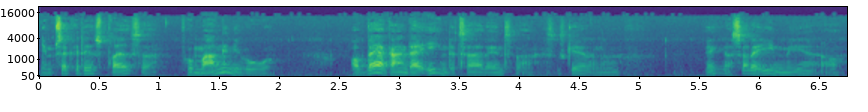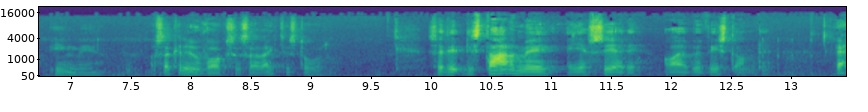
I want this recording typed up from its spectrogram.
jamen så kan det sprede sig på mange niveauer. Og hver gang der er en, der tager et ansvar, så sker der noget. Ikke? Og så er der en mere og en mere. Og så kan det jo vokse sig rigtig stort. Så det, det starter med, at jeg ser det, og er bevidst om det. Ja,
